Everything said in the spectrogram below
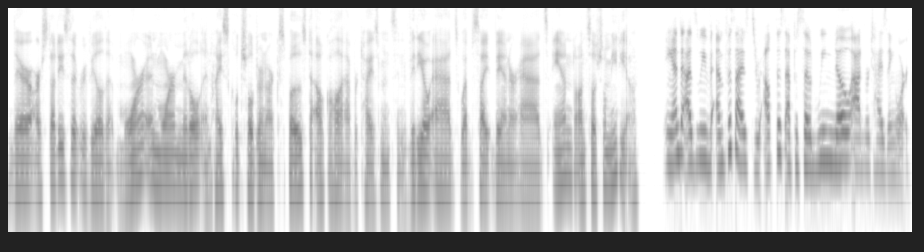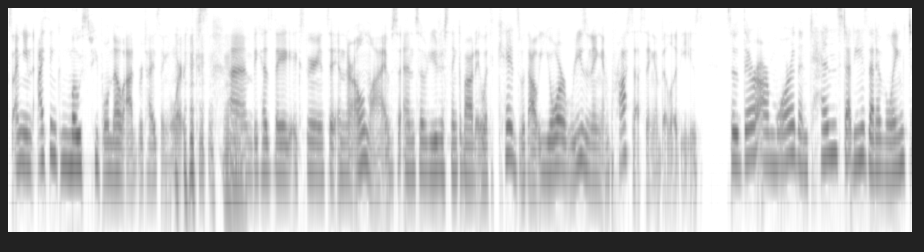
There are studies that reveal that more and more middle and high school children are exposed to alcohol advertisements in video ads, website banner ads, and on social media. And as we've emphasized throughout this episode, we know advertising works. I mean, I think most people know advertising works mm-hmm. um, because they experience it in their own lives. And so you just think about it with kids without your reasoning and processing abilities. So there are more than 10 studies that have linked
